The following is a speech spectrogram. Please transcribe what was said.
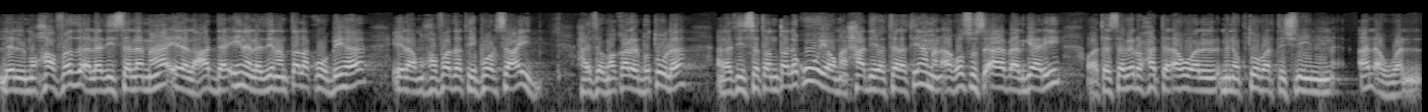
للمحافظ الذي سلمها إلى العدائين الذين انطلقوا بها إلى محافظة بورسعيد حيث مقر البطولة التي ستنطلق يوم الحادي والثلاثين من أغسطس آب الجاري وتستمر حتى الأول من أكتوبر تشرين الأول.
